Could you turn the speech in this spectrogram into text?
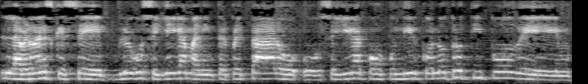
la verdad es que se, luego se llega a malinterpretar o, se llega a confundir con otro tipo de,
